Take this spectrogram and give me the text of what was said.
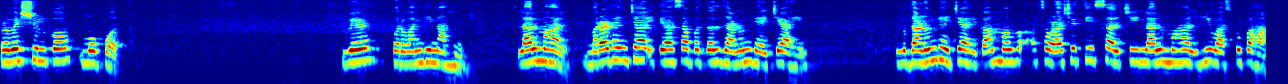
प्रवेश शुल्क मोफत. वेळ परवानगी नाही. लाल महाल मराठ्यांच्या इतिहासाबद्दल जाणून घ्यायचे आहे. जाणून घ्यायचे आहे का? मग सोळाशे तीस सालची लाल महाल ही वास्तू पहा.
